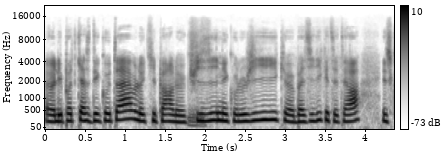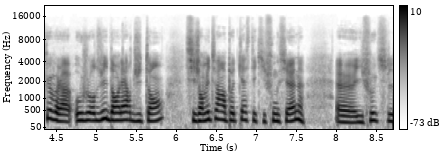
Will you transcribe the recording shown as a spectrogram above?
les podcasts décotables qui parlent mmh. cuisine écologique, basilic, etc. Est-ce que, voilà, aujourd'hui, dans l'ère du temps, si j'ai envie de faire un podcast et qui fonctionne, il faut qu'il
